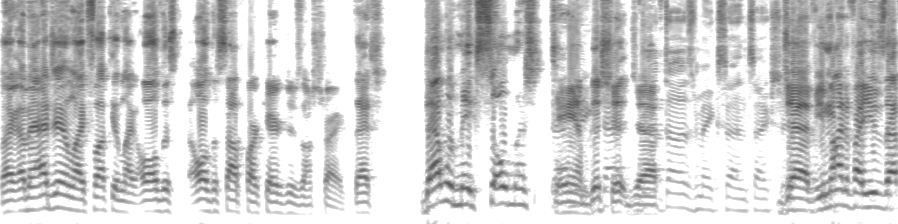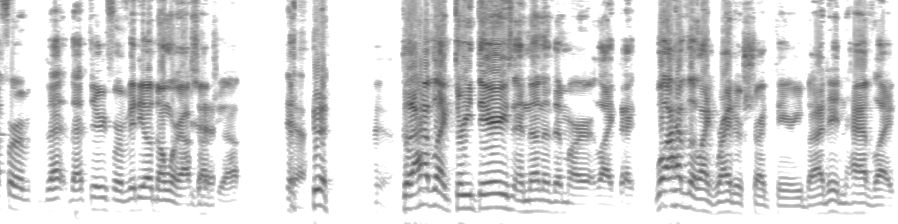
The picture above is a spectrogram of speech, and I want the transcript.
Like imagine like fucking like all this all the South Park characters on strike. That's that would make so much that damn make, good that, shit, Jeff. That does make sense actually. Jeff, you mind if I use that for that that theory for a video? Don't worry, I'll yeah. shout you out. Yeah. yeah. Cause I have like three theories and none of them are like that. Well, I have the like writer strike theory, but I didn't have like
